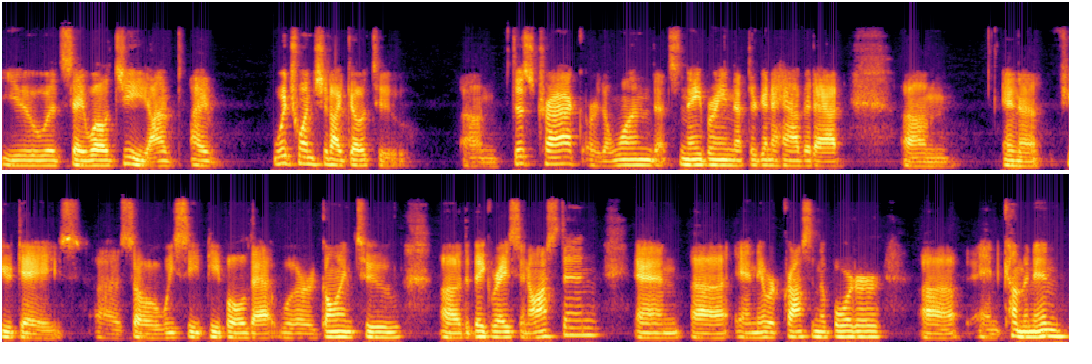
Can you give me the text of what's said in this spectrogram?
you would say, well, gee, I, I which one should I go to? Um, this track or the one that's neighboring that they're going to have it at um, in a few days. Uh, so we see people that were going to uh, the big race in Austin and uh, and they were crossing the border uh, and coming in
